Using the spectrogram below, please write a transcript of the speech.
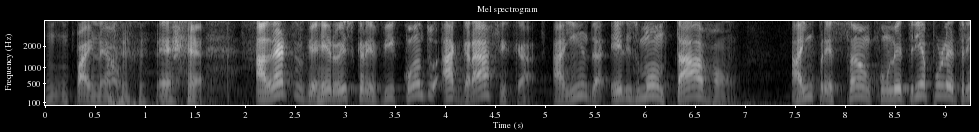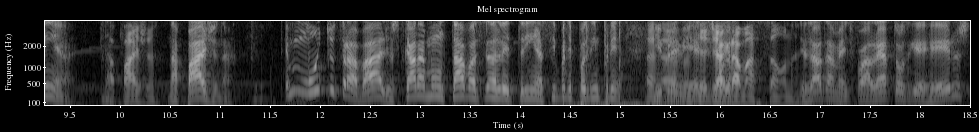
um, um painel. É, Alerta aos Guerreiros eu escrevi quando a gráfica ainda eles montavam a impressão com letrinha por letrinha Da página? na página. É muito trabalho. Os caras montavam essas letrinhas assim para depois impri- Aham, imprimir. tinha Esse foi- diagramação, né? Exatamente, foi Alerta aos Guerreiros.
